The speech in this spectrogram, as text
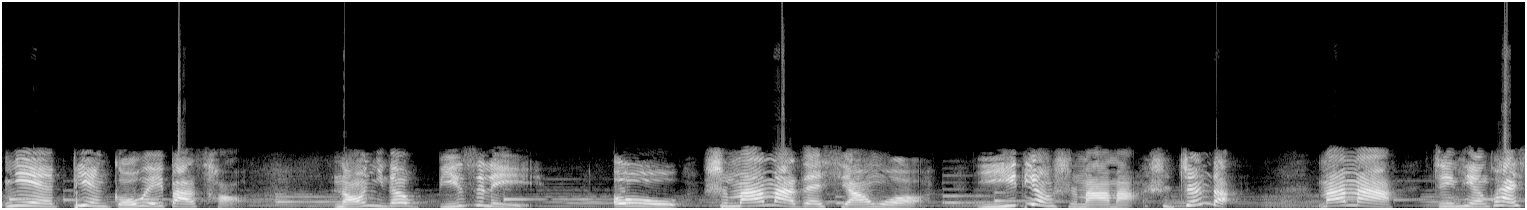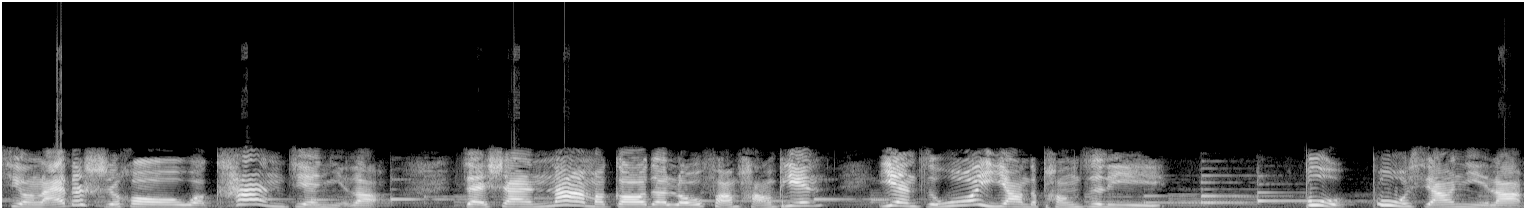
念变狗尾巴草，挠你的鼻子里。哦，是妈妈在想我，一定是妈妈，是真的。妈妈，今天快醒来的时候，我看见你了，在山那么高的楼房旁边，燕子窝一样的棚子里。不，不想你了，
